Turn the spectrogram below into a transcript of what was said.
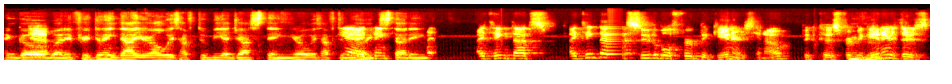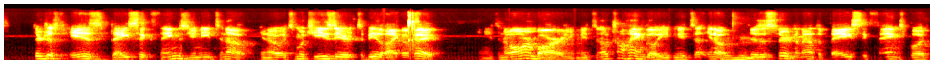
and go. Yeah. But if you're doing that, you always have to be adjusting. You always have to yeah, be like think, studying. I, I think that's I think that's suitable for beginners, you know, because for mm-hmm. beginners, there's there just is basic things you need to know. You know, it's much easier to be like, okay, you need to know armbar, you need to know triangle, you need to, you know, mm-hmm. there's a certain amount of basic things. But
